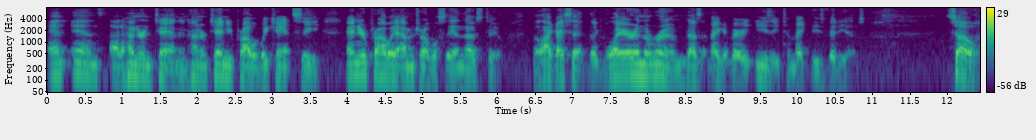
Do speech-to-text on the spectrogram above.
and ends at 110. And 110 you probably can't see. And you're probably having trouble seeing those two. But like I said, the glare in the room doesn't make it very easy to make these videos. So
